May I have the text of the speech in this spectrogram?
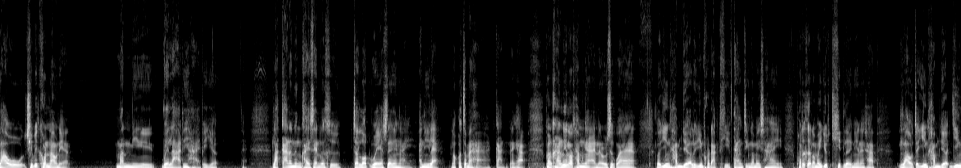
เราชีวิตคนเราเนี่ยมันมีเวลาที่หายไปเยอะ หลักการอันหนึ่งไคเซนก็คือจะลดเวสได้ยังไง อันนี้แหละเราก็จะมาหากันนะครับ บางครั้งเนี่ยเราทำงานเนี่ยรู้สึกว่าเรายิ่งทำเยอะเรายิ่ง productive แต่จริงเราไม่ใช่ เพราะถ้าเกิดเราไม่หยุดคิดเลยเนี่ยนะครับ เราจะยิ่งทำเยอะยิ่ง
